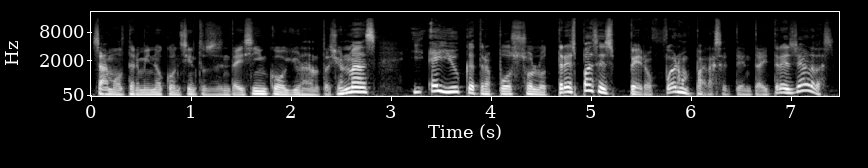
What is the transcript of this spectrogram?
Samuel terminó con 165 y una anotación más, y Ayuk atrapó solo 3 pases, pero fueron para 73 yardas.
